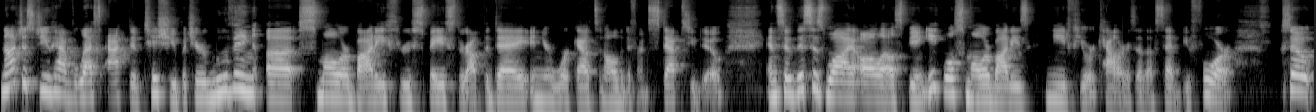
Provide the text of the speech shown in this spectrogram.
not just do you have less active tissue, but you're moving a smaller body through space throughout the day in your workouts and all the different steps you do. And so, this is why, all else being equal, smaller bodies need fewer calories, as I've said before. So,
